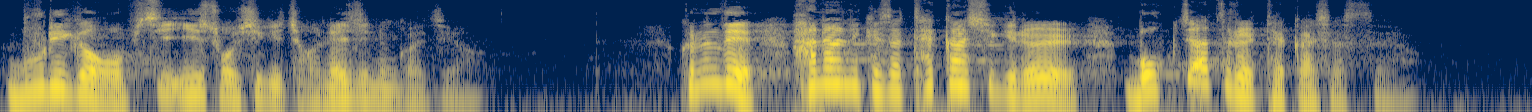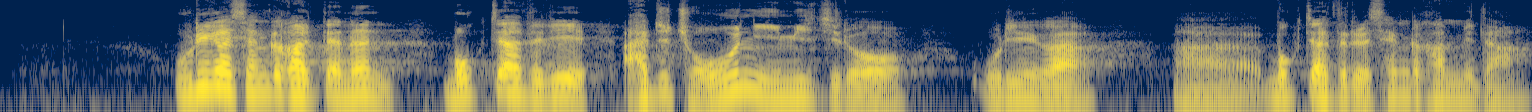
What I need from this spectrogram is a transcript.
무리가 없이 이 소식이 전해지는 거죠. 그런데 하나님께서 택하시기를 목자들을 택하셨어요. 우리가 생각할 때는 목자들이 아주 좋은 이미지로 우리가 아, 목자들을 생각합니다.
